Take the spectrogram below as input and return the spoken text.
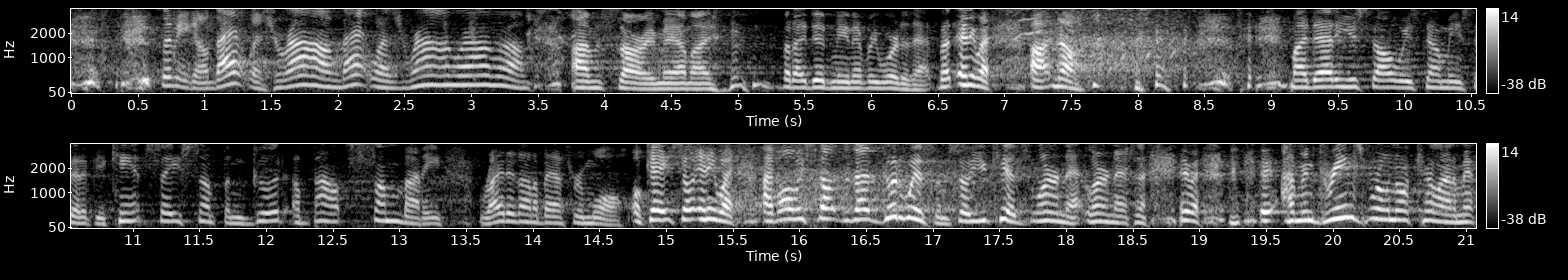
Some of you go, that was wrong, that was wrong, wrong, wrong. I'm sorry, ma'am, I, but I did mean every word of that. But anyway, uh, no. My daddy used to always tell me, he said, if you can't say something good about somebody, write it on a bathroom wall. Okay, so anyway, I've always felt that that's good wisdom. So you kids, learn that, learn that. Tonight. Anyway, I'm in Greensboro, North Carolina, man.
